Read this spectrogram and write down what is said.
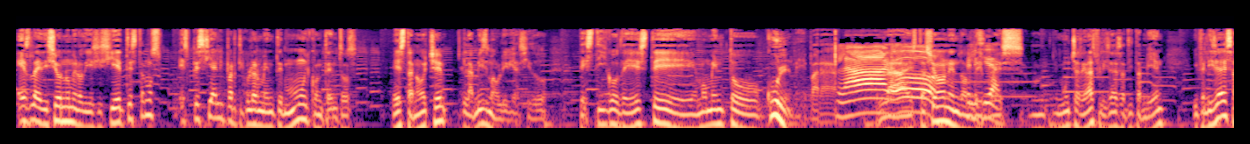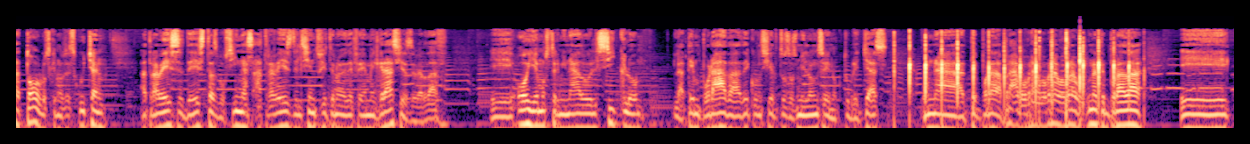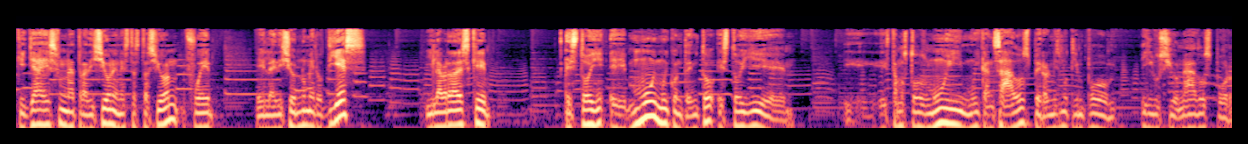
es la edición número 17. Estamos especial y particularmente muy contentos esta noche. La misma Olivia ha sido testigo de este momento culme para Claro. la estación en donde pues muchas gracias, felicidades a ti también y felicidades a todos los que nos escuchan a través de estas bocinas, a través del 107.9 de FM. Gracias de verdad. Eh, hoy hemos terminado el ciclo, la temporada de conciertos 2011 en Octubre Jazz. Una temporada, bravo, bravo, bravo, bravo. Una temporada eh, que ya es una tradición en esta estación. Fue eh, la edición número 10. Y la verdad es que estoy eh, muy, muy contento. Estoy. eh, estamos todos muy, muy cansados, pero al mismo tiempo ilusionados por,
